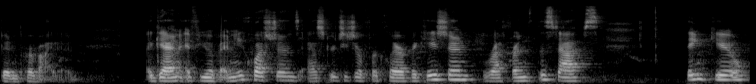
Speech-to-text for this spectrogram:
been provided. Again, if you have any questions, ask your teacher for clarification, reference the steps. Thank you.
